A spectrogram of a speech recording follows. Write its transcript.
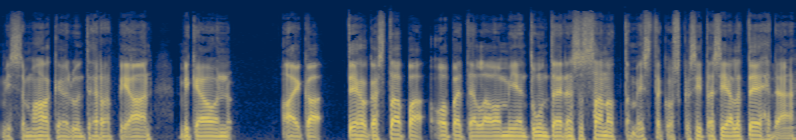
missä mä hakeudun terapiaan, mikä on aika tehokas tapa opetella omien tunteidensa sanottamista, koska sitä siellä tehdään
